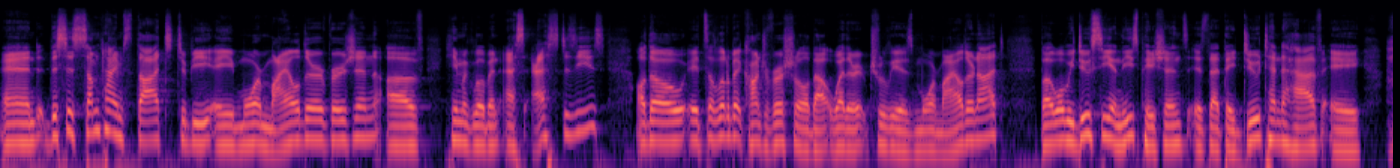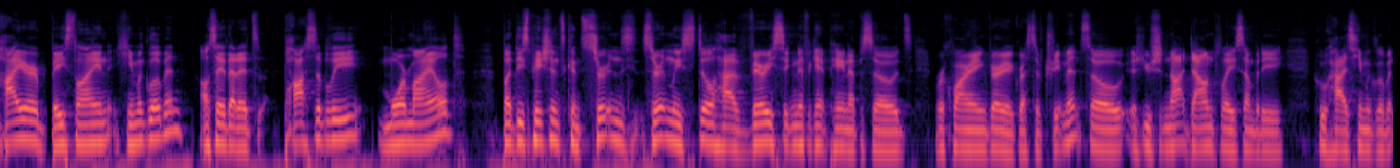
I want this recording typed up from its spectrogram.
And this is sometimes thought to be a more milder version of hemoglobin SS disease, although it's a little bit controversial about whether it truly is more mild or not. But what we do see in these patients is that they do tend to have a higher baseline hemoglobin. I'll say that it's possibly more mild but these patients can certain, certainly still have very significant pain episodes requiring very aggressive treatment. So you should not downplay somebody who has hemoglobin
